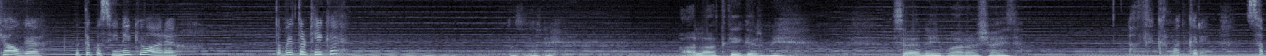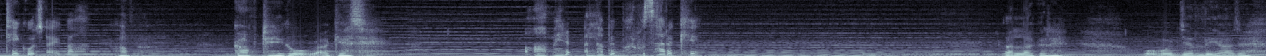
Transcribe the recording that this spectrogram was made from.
क्या हो गया? इतने पसीने क्यों आ रहे हैं? तबीयत तो ठीक है? हालात की गर्मी सह नहीं पा रहा शायद। आप फ़िक्र मत करें सब ठीक हो जाएगा। अब कब ठीक होगा कैसे? आमिर अल्लाह पे भरोसा रखे। अल्लाह करे वो वक्त जल्दी आ जाए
